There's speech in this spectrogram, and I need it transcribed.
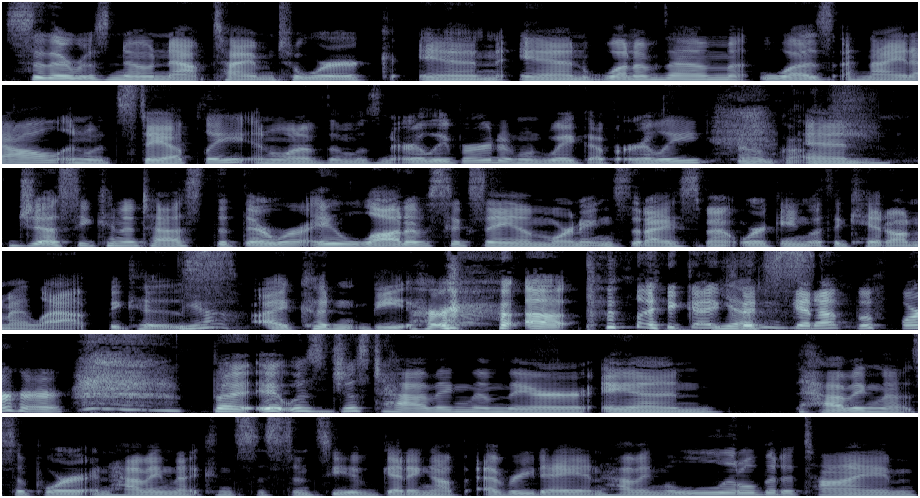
so there was no nap time to work in and one of them was a night owl and would stay up late and one of them was an early bird and would wake up early oh gosh. and Jesse can attest that there were a lot of 6 a.m. mornings that I spent working with a kid on my lap because Yeah. I couldn't beat her up. like I Yes. couldn't get up before her. But it was just having them there and having that support and having that consistency of getting up every day and having a little bit of time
